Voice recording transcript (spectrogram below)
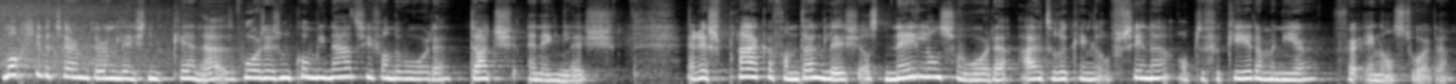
Mocht je de term Dunglish niet kennen, het woord is een combinatie van de woorden Dutch en English. Er is sprake van Dunglish als Nederlandse woorden, uitdrukkingen of zinnen op de verkeerde manier verengeld worden.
